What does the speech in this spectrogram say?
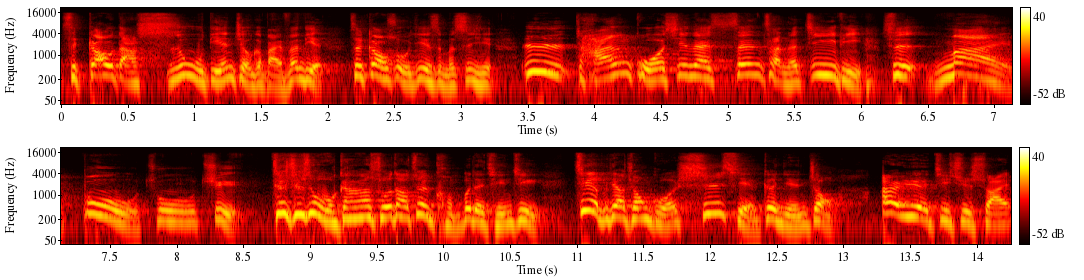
是高达十五点九个百分点。这告诉我一件什么事情？日韩国现在生产的记忆体是卖不出去，这就是我刚刚说到最恐怖的情境。戒不掉中国，失血更严重。二月继续衰，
